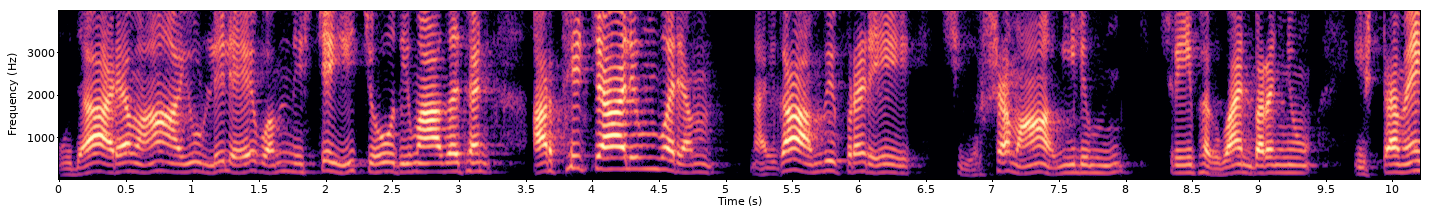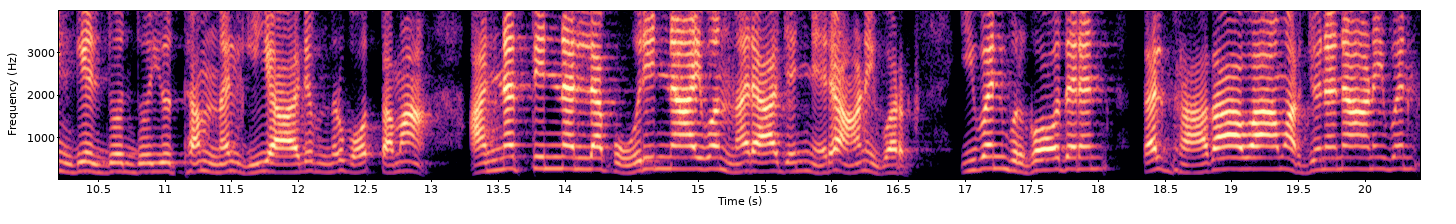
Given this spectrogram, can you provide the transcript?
ഉദാരമായുള്ളിലേവം നിശ്ചയിച്ചോതിമാഗധൻ. അർത്ഥിച്ചാലും വരം നൽകാം വിപ്രരെ ശീർഷമാകിലും ശ്രീ ഭഗവാൻ പറഞ്ഞു ഇഷ്ടമെങ്കിൽ ദ്വന്ദ്വയുദ്ധം നൽകിയാലും നൃപോത്തമ. അന്നത്തിനല്ല പോരിനായി വന്ന രാജന്യരാണിവർ. ഇവൻ മൃഗോദരൻ തൽ ഭ്രാതാവാം അർജുനനാണിവൻ.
